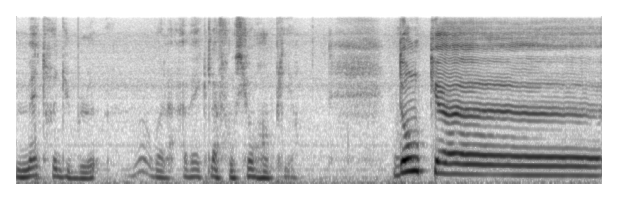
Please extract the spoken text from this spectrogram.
mettre du bleu, voilà, avec la fonction remplir. Donc, euh,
